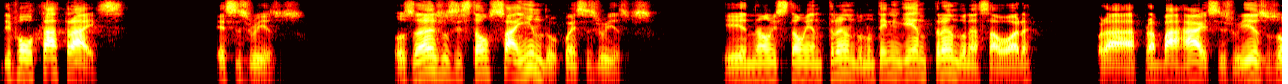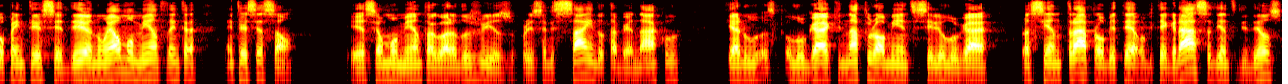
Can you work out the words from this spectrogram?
de voltar atrás esses juízos. Os anjos estão saindo com esses juízos e não estão entrando, não tem ninguém entrando nessa hora para barrar esses juízos ou para interceder, não é o momento da inter, intercessão. Esse é o momento agora do juízo. Por isso eles saem do tabernáculo, que era o lugar que naturalmente seria o lugar para se entrar, para obter, obter graça diante de Deus,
